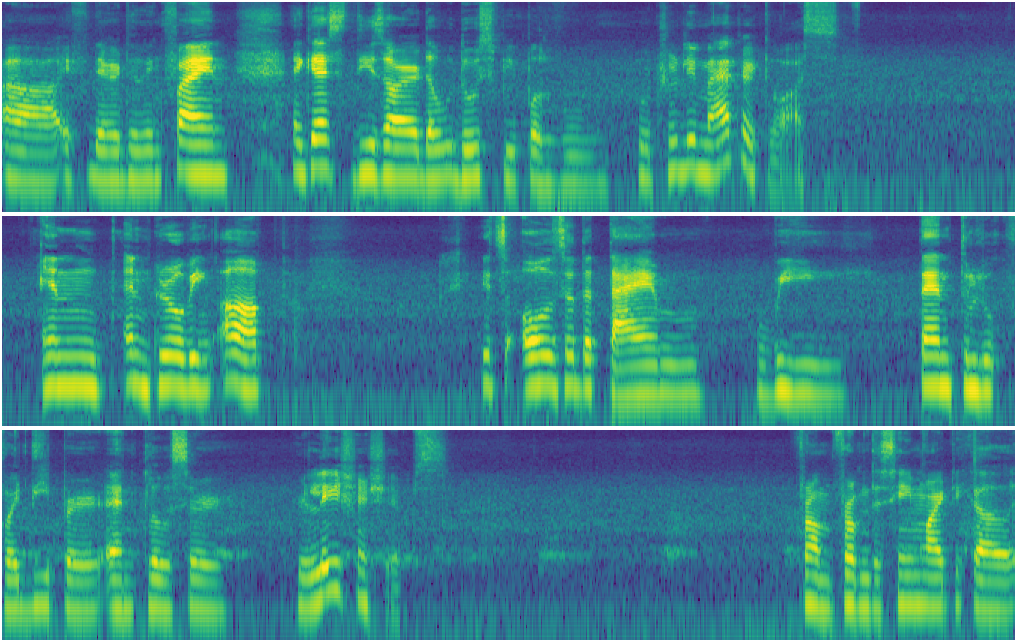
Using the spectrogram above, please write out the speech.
uh, if they're doing fine. I guess these are the, those people who who truly matter to us and and growing up it's also the time we tend to look for deeper and closer relationships from from the same article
